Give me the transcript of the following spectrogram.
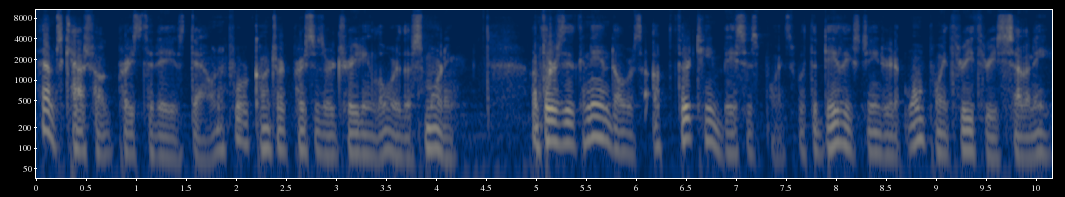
Ham's cash hog price today is down, and forward contract prices are trading lower this morning. On Thursday, the Canadian dollar was up 13 basis points, with the daily exchange rate at 1.3378.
